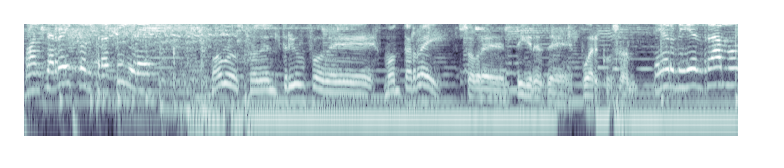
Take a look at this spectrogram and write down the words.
Monterrey contra Tigres. Vámonos con el triunfo de Monterrey sobre el Tigres de Puercusón. Señor Miguel Ramos.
